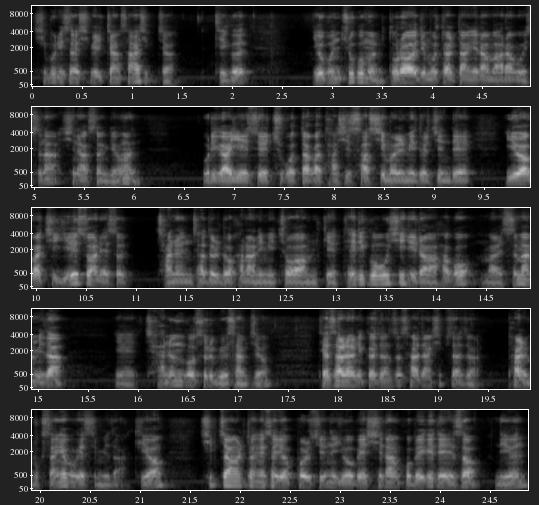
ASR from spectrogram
시브리서 11장 40절 디귿 욥은 죽음을 돌아오지 못할 땅이라 말하고 있으나 신약 성경은 우리가 예수에 죽었다가 다시 사심을 믿을진데 이와 같이 예수 안에서 자는 자들도 하나님이 저와 함께 데리고 오시리라 하고 말씀합니다. 예, 자는 것으로 묘사하죠. 데살로니가 전서 4장 14절 8 묵상해 보겠습니다. 기어 10장을 통해서 엿볼 수 있는 욥의 신앙 고백에 대해서 니은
